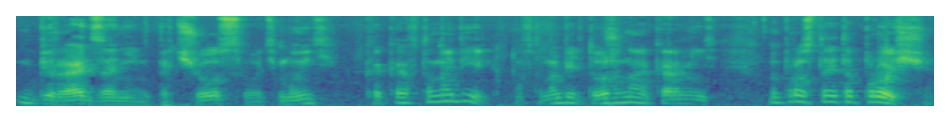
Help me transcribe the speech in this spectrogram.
убирать за ним, причесывать, мыть, как и автомобиль. Автомобиль тоже надо кормить. Ну просто это проще.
